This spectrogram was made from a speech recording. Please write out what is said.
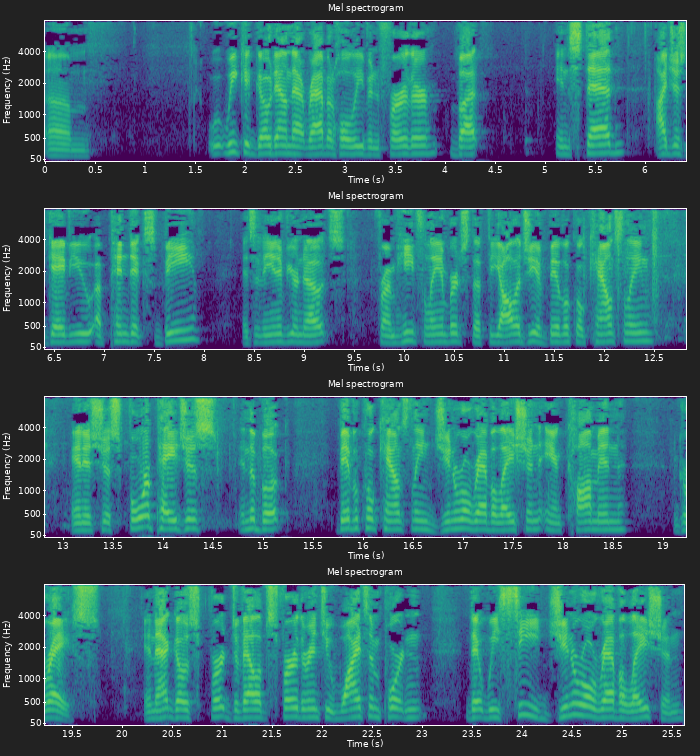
Um, we could go down that rabbit hole even further, but instead, I just gave you Appendix B. It's at the end of your notes from Heath Lambert's The Theology of Biblical Counseling. And it's just four pages in the book Biblical Counseling, General Revelation, and Common Grace. And that goes for, develops further into why it's important that we see general revelation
